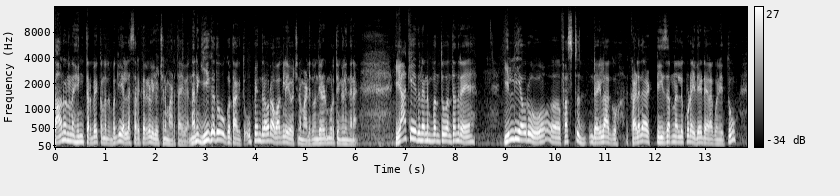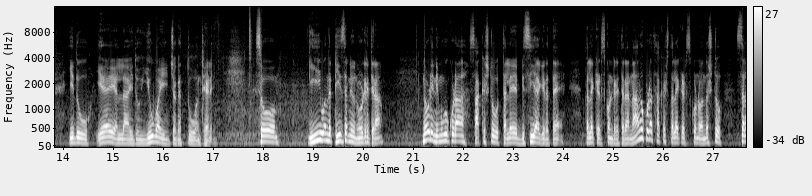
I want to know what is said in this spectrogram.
ಕಾನೂನನ್ನು ಹೆಂಗೆ ತರಬೇಕು ಅನ್ನೋದ್ರ ಬಗ್ಗೆ ಎಲ್ಲ ಸರ್ಕಾರಗಳು ಯೋಚನೆ ಮಾಡ್ತಾ ಇವೆ. ನನಗೆ ಈಗದು ಗೊತ್ತಾಗಿತ್ತು. ಉಪೇಂದ್ರ ಅವರು ಆವಾಗಲೇ ಯೋಚನೆ ಮಾಡಿದ್ದು ಒಂದು ಎರಡು ಮೂರು ತಿಂಗಳಿಂದನೇ. ಯಾಕೆ ಇದು ನೆನಪು ಬಂತು ಅಂತಂದರೆ, ಇಲ್ಲಿ ಅವರು ಫಸ್ಟ್ ಡೈಲಾಗು ಕಳೆದ ಟೀಸರ್ನಲ್ಲೂ ಕೂಡ ಇದೇ ಡೈಲಾಗ್ ಬಂದಿತ್ತು. ಇದು ಎ ಎಲ್ಲ ಇದು ಯು ಐ ಜಗತ್ತು ಅಂಥೇಳಿ ಸೊ ಈ ಒಂದು ಟೀಸರ್ ನೀವು ನೋಡಿರ್ತೀರಾ? ನೋಡಿ, ನಿಮಗೂ ಕೂಡ ಸಾಕಷ್ಟು ತಲೆ ಬಿಸಿಯಾಗಿರುತ್ತೆ. ತಲೆ ಕೆಡಿಸ್ಕೊಂಡಿರ್ತಾರೆ? ನಾನು ಕೂಡ ಸಾಕಷ್ಟು ತಲೆ ಕೆಡಿಸ್ಕೊಂಡು ಒಂದಷ್ಟು ಸಲ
